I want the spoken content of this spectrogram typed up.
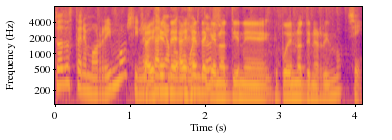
todos tenemos ritmo, si O no sea, hay gente, hay gente que no tiene, que puede no tener ritmo Sí,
